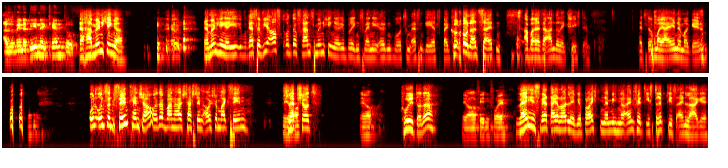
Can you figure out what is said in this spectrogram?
Also wenn er den nicht kennt, du. der Herr Münchinger. Der Münchinger, ich reserviere oft unter Franz Münchinger übrigens, wenn ich irgendwo zum Essen gehe, jetzt bei Corona-Zeiten. Aber das ist eine andere Geschichte. Jetzt dürfen wir ja eh nicht mehr gehen. Und unseren Film kennst du auch, oder? Wann hast, hast du den auch schon mal gesehen? Ja. Slapshot, Ja. Kult, oder? ja, auf jeden Fall. Welches wäre deine Rolle? Wir bräuchten nämlich nur einen für die Striptease-Einlage.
